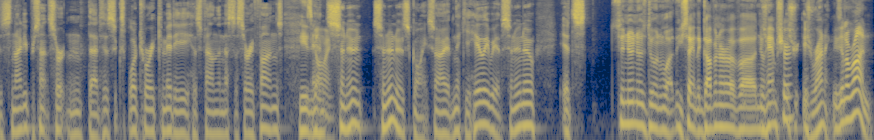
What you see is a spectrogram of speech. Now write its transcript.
it's 90% certain that his exploratory committee has found the necessary funds. He's and going. Sununu, Sununu's going. So I have Nikki Haley. We have Sununu. It's Sununu's doing what? Are you saying the governor of uh, New Hampshire? he's, he's running. He's gonna run.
